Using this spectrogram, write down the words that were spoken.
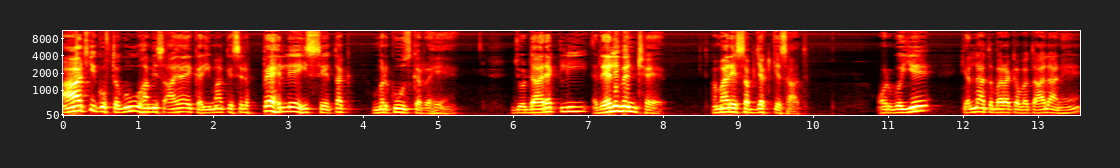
आज की गुफ्तगु हम इस आया करीमा के सिर्फ़ पहले हिस्से तक मरकूज कर रहे हैं, जो डायरेक्टली रेलिवेंट है हमारे सब्जेक्ट के साथ। और वो ये कि अल्लाह तबारक व ताली ने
